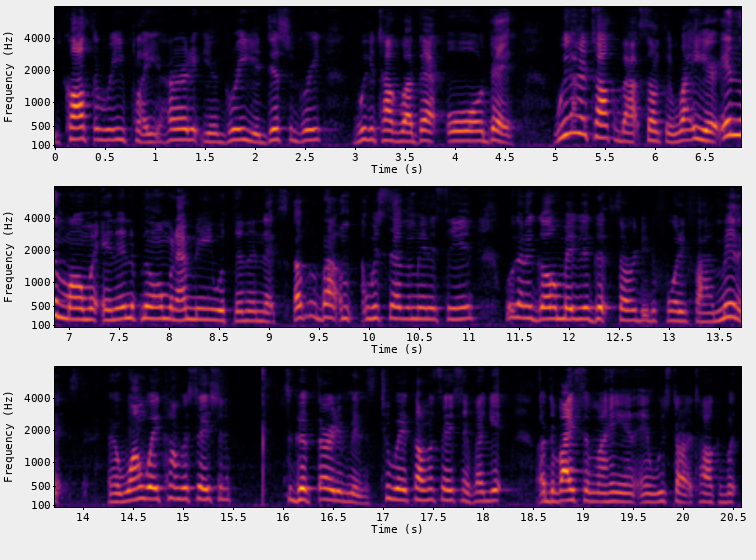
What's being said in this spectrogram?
You caught the replay. You heard it. You agree. You disagree. We can talk about that all day. We're going to talk about something right here in the moment, and in the moment, I mean within the next up about um, we're seven minutes in. We're going to go maybe a good thirty to forty-five minutes. And one-way conversation, it's a good 30 minutes. Two way conversation if I get a device in my hand and we start talking. But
